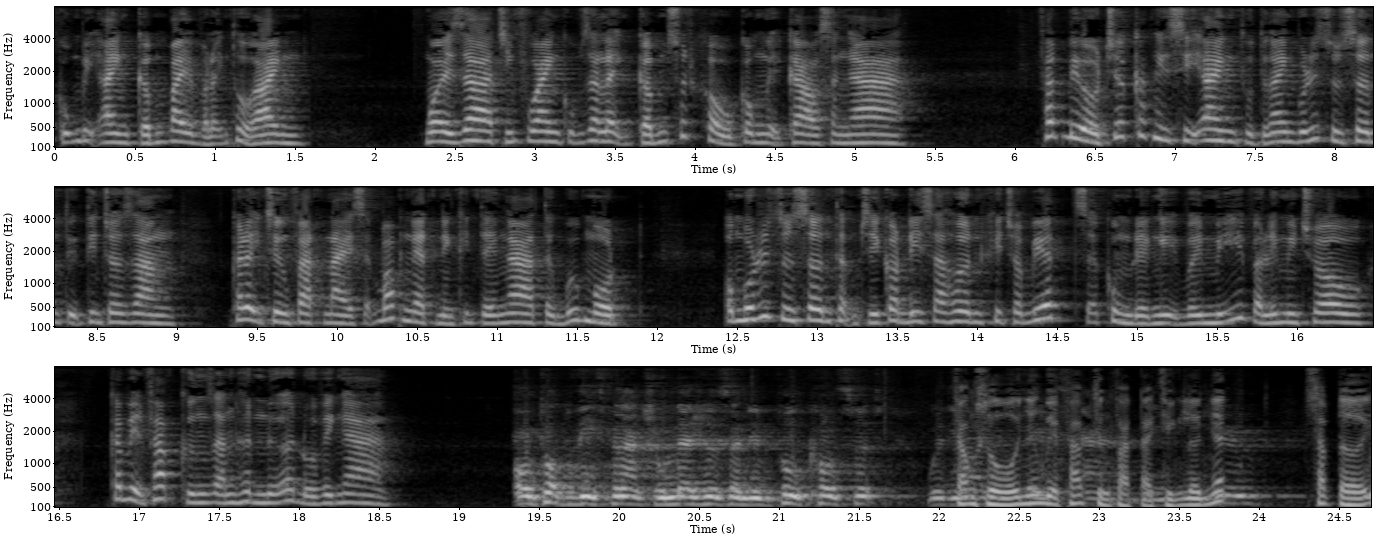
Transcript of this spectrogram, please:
cũng bị Anh cấm bay vào lãnh thổ Anh. Ngoài ra, chính phủ Anh cũng ra lệnh cấm xuất khẩu công nghệ cao sang Nga. Phát biểu trước các nghị sĩ Anh, Thủ tướng Anh Boris Johnson tự tin cho rằng các lệnh trừng phạt này sẽ bóp nghẹt nền kinh tế Nga từng bước một. Ông Boris Johnson thậm chí còn đi xa hơn khi cho biết sẽ cùng đề nghị với Mỹ và Liên minh châu Âu các biện pháp cứng rắn hơn nữa đối với Nga. Trong số những biện pháp trừng phạt tài chính lớn nhất, sắp tới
